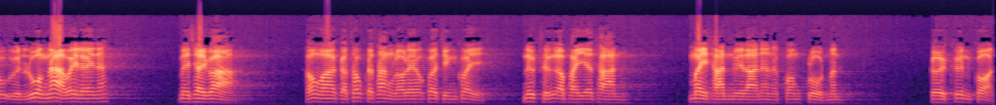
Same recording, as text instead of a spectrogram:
ผู้อื่นล่วงหน้าไว้เลยนะ ไม่ใช่ว่า เขามากระทบกระทั่งเราแล้วก็จึงค่อยนึกถึงอภัยทาน ไม่ทันเวลานั้นนะความโกรธมันเกิดขึ้นก่อน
